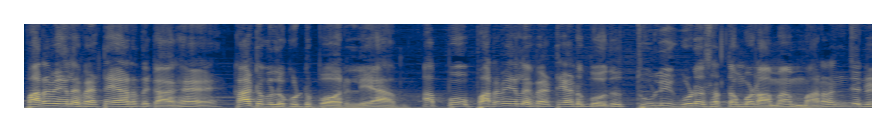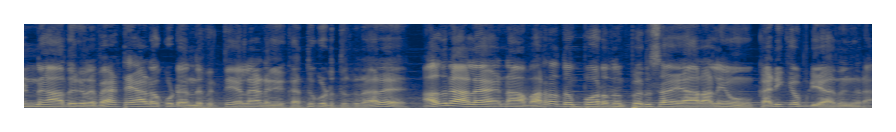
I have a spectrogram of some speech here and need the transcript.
பறவைகளை வேட்டையாடுறதுக்காக காட்டுக்குள்ள கூட்டு போவார் இல்லையா? அப்போ பறவைகளை வேட்டையாடும் போது துளி கூட சத்தம் போடாம மறைஞ்சு நின்று அதுகளை வேட்டையாடக்கூடிய அந்த வித்தையெல்லாம் எனக்கு கத்து கொடுத்துருக்காரு அதனால நான் வர்றதும் போறதும் பெருசா யாராலையும் கடிக்க முடியாதுங்கிற.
